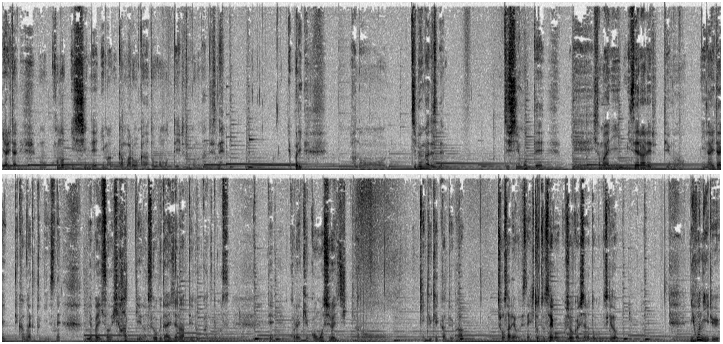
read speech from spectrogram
やりたい。もうこの一心で今頑張ろうかなと思っているところなんですね。やっぱりあのー、自分がですね自信を持って、えー、人前に見せられるっていうものになりたいって考えた時にですねやっぱりその歯っていうのはすごく大事だなっていうのを感じてます。でこれ結構面白いあのー、研究結果というか調査例をですね一つ最後ご紹介したいなと思うんですけど日本にいる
